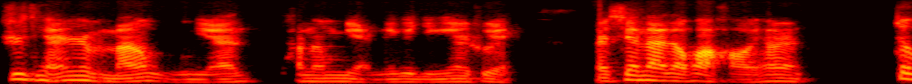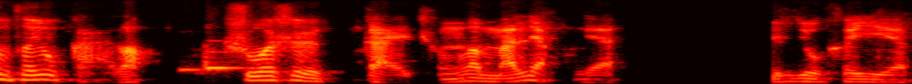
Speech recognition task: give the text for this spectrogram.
之前是满五年它能免那个营业税，但现在的话好像政策又改了，说是改成了满两年，其实就可以呃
